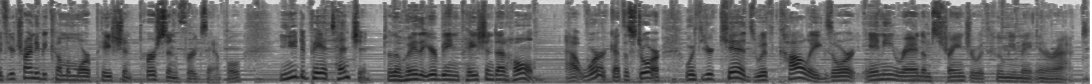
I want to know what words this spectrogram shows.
If you're trying to become a more patient person, for example, you need to pay attention to the way that you're being patient at home, at work, at the store, with your kids, with colleagues, or any random stranger with whom you may interact.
